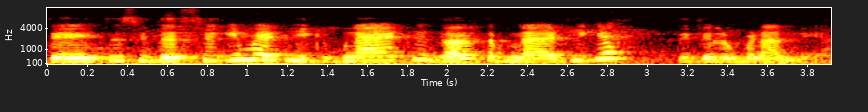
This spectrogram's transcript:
ਤੇ ਤੁਸੀਂ ਦੱਸਿਓ ਕਿ ਮੈਂ ਠੀਕ ਬਣਾਇਆ ਕਿ ਗਲਤ ਬਣਾਇਆ, ਠੀਕ ਹੈ? ਤੇ ਚਲੋ ਬਣਾਉਂਦੇ ਆ।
